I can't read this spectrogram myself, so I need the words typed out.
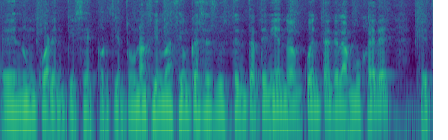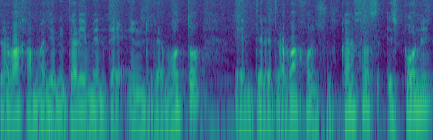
en un 46%. Una afirmación que se sustenta teniendo en cuenta que las mujeres que trabajan mayoritariamente en remoto, en teletrabajo, en sus casas, exponen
